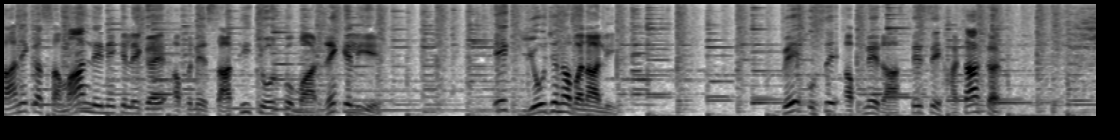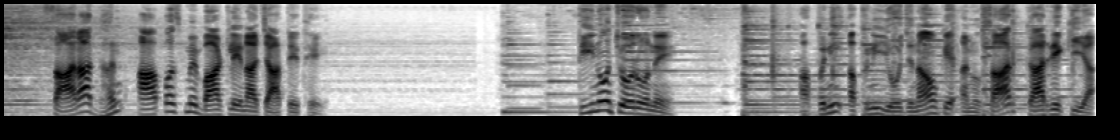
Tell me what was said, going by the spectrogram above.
खाने का सामान लेने के लिए गए अपने साथी चोर को मारने के लिए एक योजना बना ली। वे उसे अपने रास्ते से हटाकर सारा धन आपस में बांट लेना चाहते थे। तीनों चोरों ने अपनी अपनी योजनाओं के अनुसार कार्य किया।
